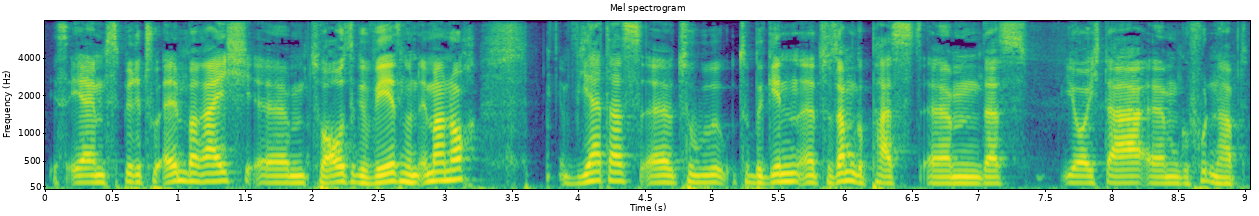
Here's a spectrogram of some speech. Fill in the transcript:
ist eher im spirituellen Bereich zu Hause gewesen und immer noch. Wie hat das äh, zu, zu Beginn äh, zusammengepasst, dass ihr euch da ähm, gefunden habt?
